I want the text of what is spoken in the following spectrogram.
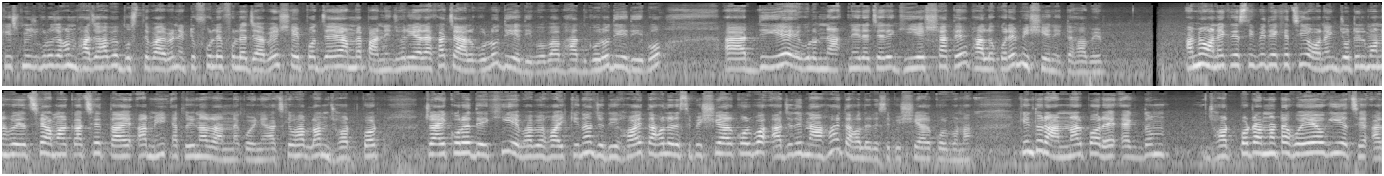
কিশমিশগুলো যখন ভাজা হবে বুঝতে পারবেন, একটু ফুলে ফুলে যাবে। সেই পর্যায়ে আমরা পানি ঝরিয়ে রাখা চালগুলো দিয়ে দিব বা ভাতগুলো দিয়ে দিব। আর দিয়ে এগুলো নেড়ে চেড়ে ঘিয়ের সাথে ভালো করে মিশিয়ে নিতে হবে। আমি অনেক রেসিপি দেখেছি, অনেক জটিল মনে হয়েছে আমার কাছে, তাই আমি এতদিন আর রান্না করিনি। আজকে ভাবলাম ঝটপট ট্রাই করে দেখি এভাবে হয় কি না যদি হয়, তাহলে রেসিপি শেয়ার করব। আর যদি না হয়, তাহলে রেসিপি শেয়ার করব না। কিন্তু রান্নার পরে একদম ঝটপট রান্নাটা হয়েও গিয়েছে। আর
